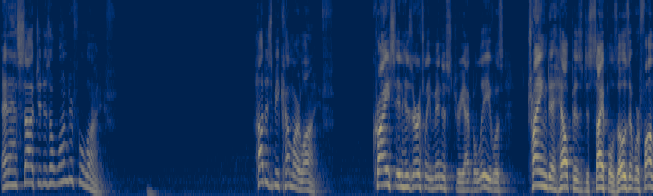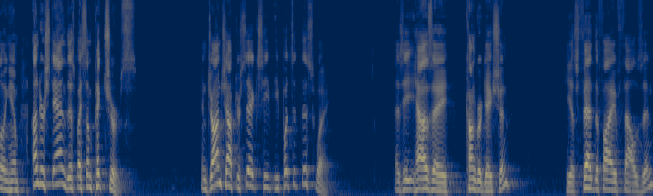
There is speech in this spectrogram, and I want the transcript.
And as such, it is a wonderful life. How does he become our life? Christ, in his earthly ministry, I believe, was trying to help his disciples, those that were following him, understand this by some pictures. In John chapter 6, he, he puts it this way as he has a congregation, he has fed the 5,000,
